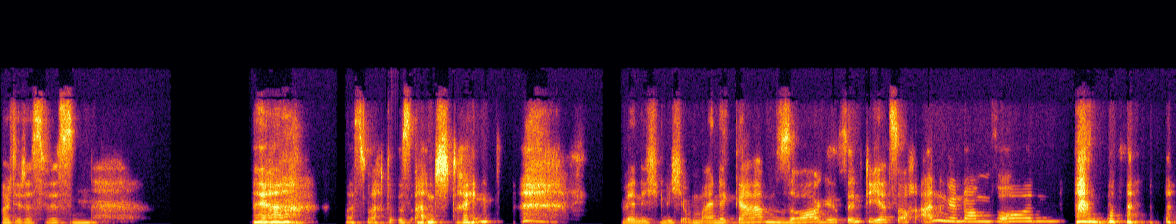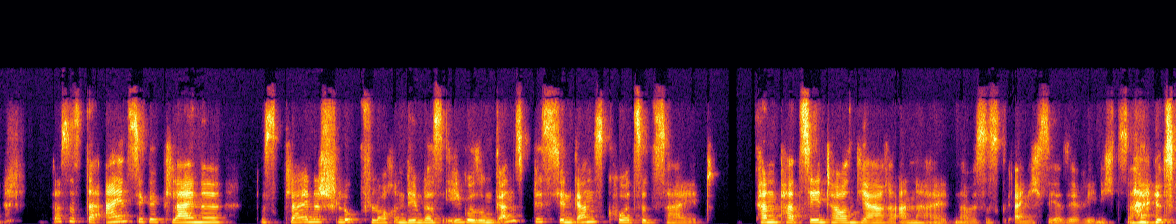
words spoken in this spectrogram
Wollt ihr das wissen? Ja, was macht es anstrengend? Wenn ich mich um meine Gaben sorge, sind die jetzt auch angenommen worden? Das ist der einzige kleine, das kleine Schlupfloch, in dem das Ego so ein ganz bisschen, ganz kurze Zeit, kann ein paar zehntausend Jahre anhalten, aber es ist eigentlich sehr, sehr wenig Zeit,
